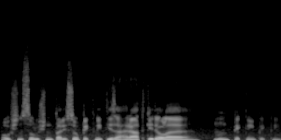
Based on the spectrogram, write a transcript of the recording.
Ocean Solution, tady jsou pěkný ty zahrádky dole. Hm, pěkný, pěkný.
